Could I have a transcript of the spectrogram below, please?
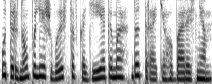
У Тернополі ж виставка діятиме до 3 березня.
